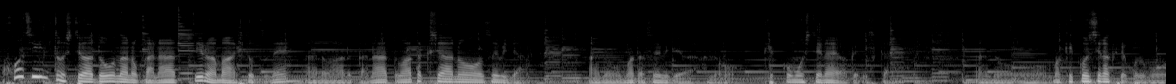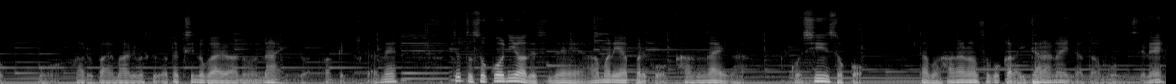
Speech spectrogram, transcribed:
個人としてはどうなのかなっていうのは、まあ、一つね、あの、あるかなと。私は、あの、そういう意味じゃ、あの、まだそういう意味では、あの、結婚もしてないわけですから、あの、まあ、結婚してなくて子供もある場合もありますけど、私の場合はあのないわけですからね。ちょっとそこにはですね、あまりやっぱりこう考えが、こう心底、多分腹の底から至らないんだとは思うんですよね。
